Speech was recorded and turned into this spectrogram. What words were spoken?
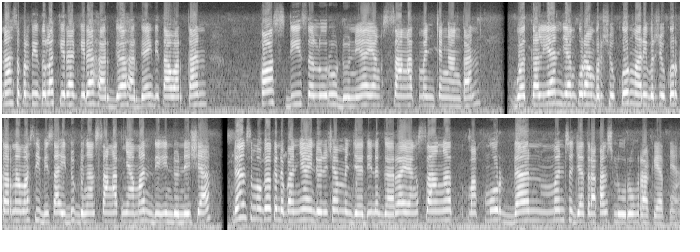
Nah, seperti itulah kira-kira harga-harga yang ditawarkan kos di seluruh dunia yang sangat mencengangkan. Buat kalian yang kurang bersyukur, mari bersyukur karena masih bisa hidup dengan sangat nyaman di Indonesia. Dan semoga ke depannya Indonesia menjadi negara yang sangat makmur dan mensejahterakan seluruh rakyatnya.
